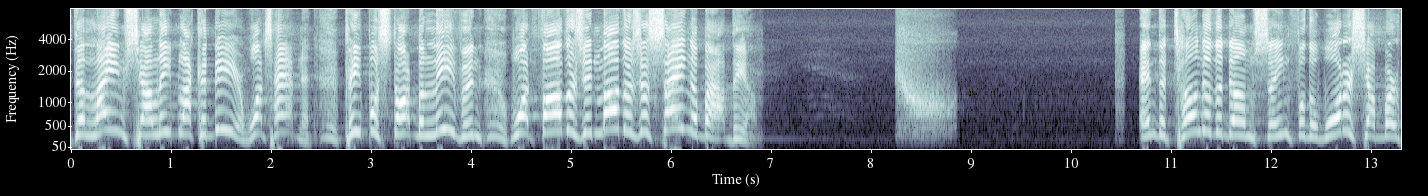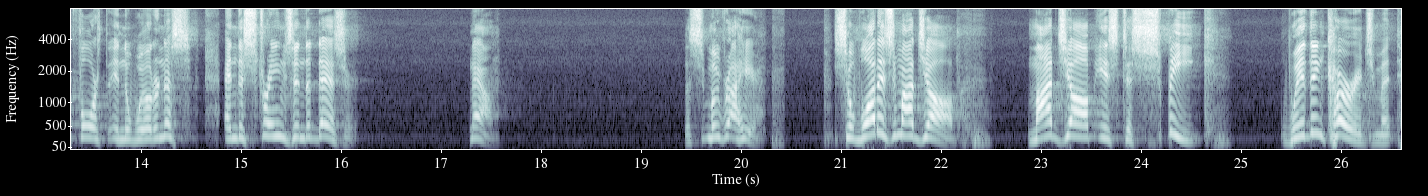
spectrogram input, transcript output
The lame shall leap like a deer. What's happening? People start believing what fathers and mothers are saying about them. And the tongue of the dumb sing, for the water shall burst forth in the wilderness, and the streams in the desert. Now, let's move right here. So, what is my job? My job is to speak with encouragement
